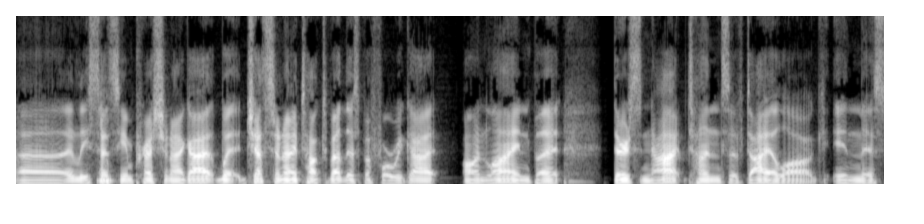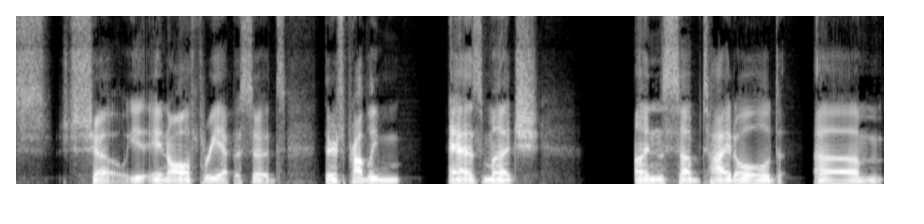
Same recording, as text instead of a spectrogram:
Uh at least that's the impression i got. What justin and i talked about this before we got online but there's not tons of dialogue in this show. In all three episodes there's probably as much unsubtitled um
